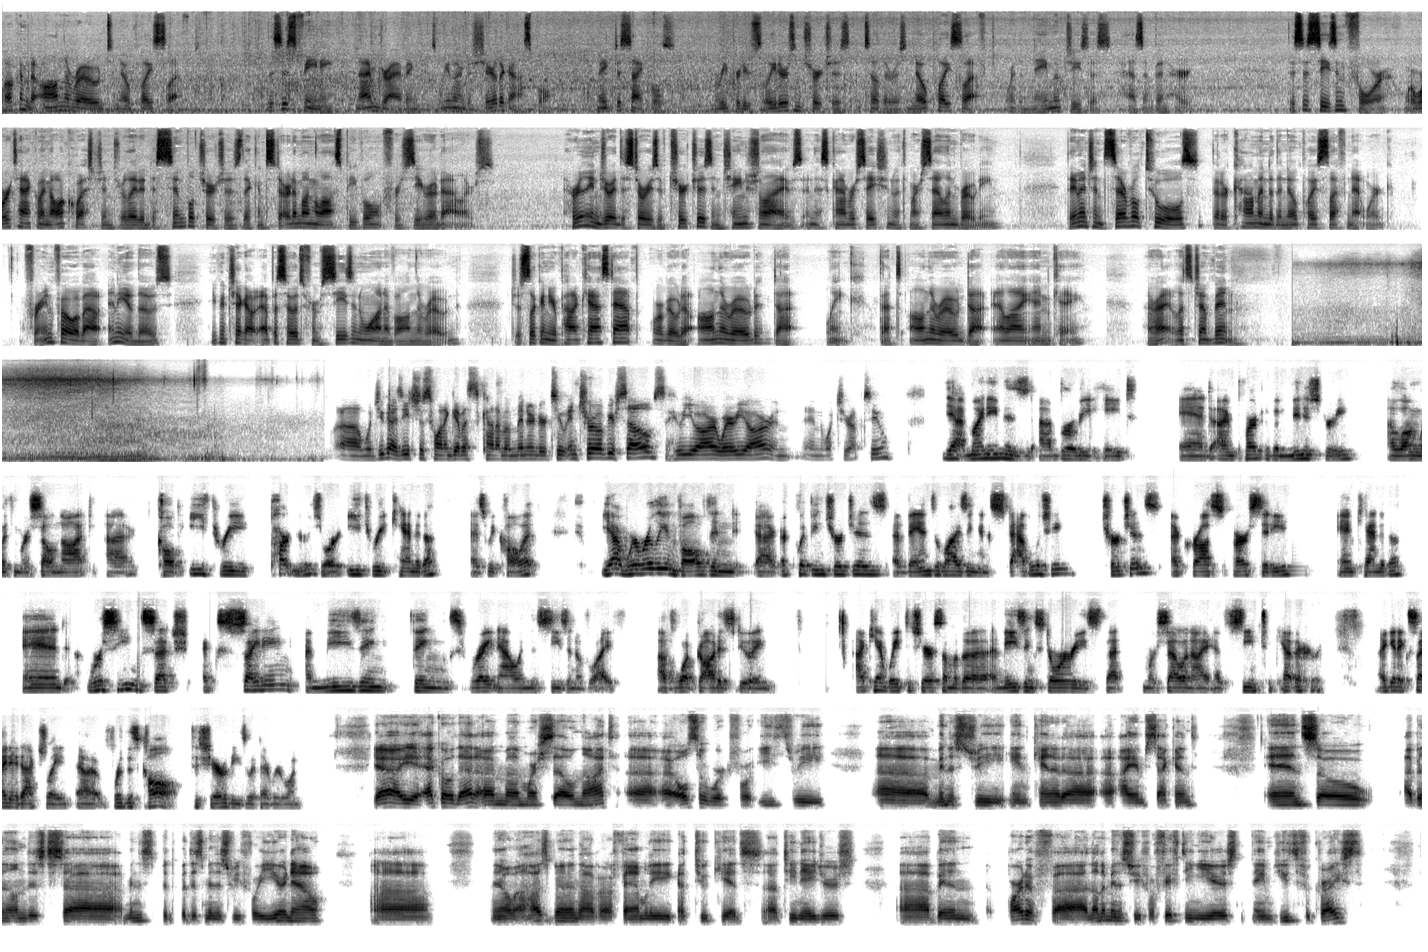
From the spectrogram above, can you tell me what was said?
Welcome to On the Road to No Place Left. This is Feeney, and I'm driving as we learn to share the gospel, make disciples, and reproduce leaders and churches until there is no place left where the name of Jesus hasn't been heard. This is season four, where we're tackling all questions related to simple churches that can start among lost people for zero dollars. I really enjoyed the stories of churches and changed lives in this conversation with Marcel and Brody. They mentioned several tools that are common to the No Place Left network. For info about any of those, you can check out episodes from season one of On the Road. Just look in your podcast app or go to ontheroad.link. That's ontheroad.link. All right, let's jump in. Uh, would you guys each just want to give us kind of a minute or two intro of yourselves, who you are, where you are, and, and what you're up to? Yeah, my name is uh, Brody Haight, and I'm part of a ministry along with Marcel Knott uh, called E3 Partners or E3 Canada, as we call it. Yeah, we're really involved in uh, equipping churches, evangelizing, and establishing churches across our city and Canada. And we're seeing such exciting, amazing things right now in this season of life of what God is doing. I can't wait to share some of the amazing stories that Marcel and I have seen together. I get excited actually uh, for this call to share these with everyone. Yeah, I echo that. I'm uh, Marcel Knott. Uh, I also work for E3 uh, Ministry in Canada. Uh, I am second. And so I've been on this uh, ministry, this ministry for a year now. Uh, you know, my husband, I have a family, got two kids, teenagers. I've been part of another ministry for 15 years named Youth for Christ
